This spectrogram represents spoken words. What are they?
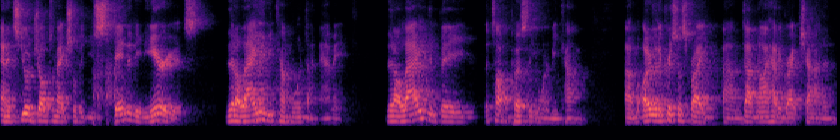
And it's your job to make sure that you spend it in areas that allow you to become more dynamic that allow you to be the type of person that you want to become. Um, over the Christmas break, um, Dad and I had a great chat, and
